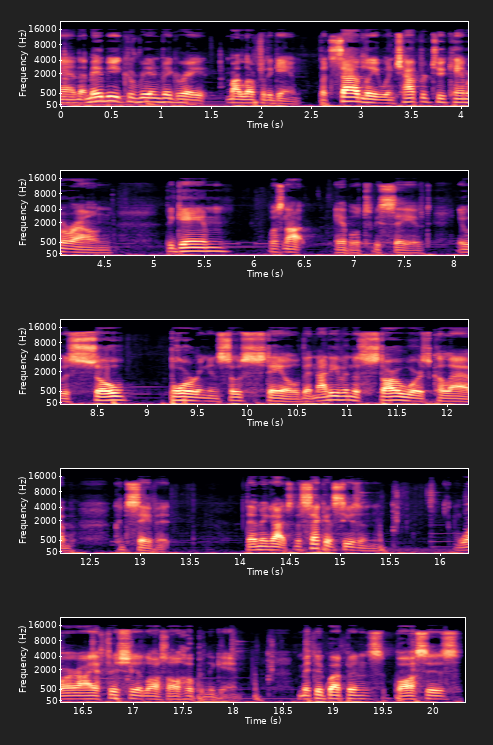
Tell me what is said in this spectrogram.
And that maybe it could reinvigorate my love for the game. But sadly, when Chapter 2 came around, the game was not able to be saved. It was so boring and so stale that not even the Star Wars collab could save it. Then we got to the second season, where I officially lost all hope in the game. Mythic weapons, bosses,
